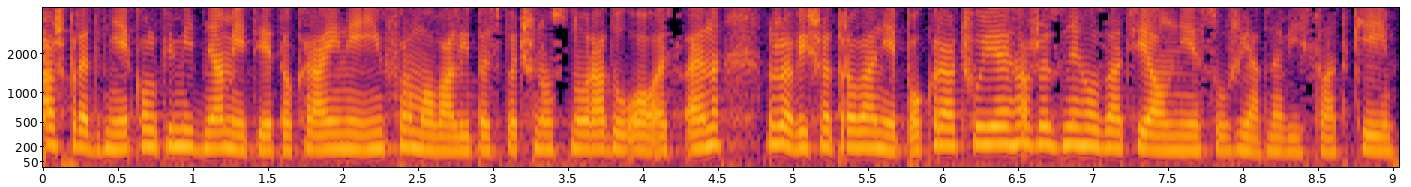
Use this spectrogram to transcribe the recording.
Až pred niekoľkými dňami tieto krajiny informovali Bezpečnostnú radu OSN, že vyšetrovanie pokračuje a že z neho zatiaľ nie sú žiadne výsledky.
